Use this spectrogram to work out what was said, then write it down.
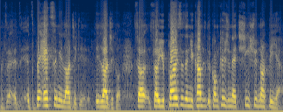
It's it's it's illogically illogical. So, so you process and you come to the conclusion that she should not be here.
